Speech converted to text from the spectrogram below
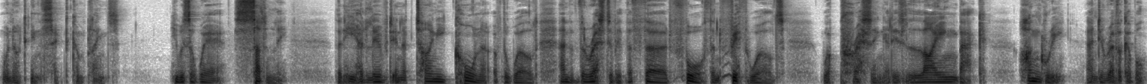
were not insect complaints. He was aware, suddenly, that he had lived in a tiny corner of the world, and that the rest of it, the third, fourth, and fifth worlds, were pressing at his lying back, hungry and irrevocable.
